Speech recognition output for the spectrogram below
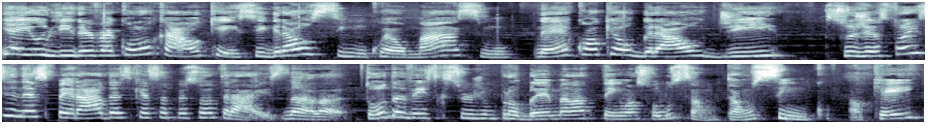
E aí o líder vai colocar, ok, se grau 5 é o máximo, né? Qual que é o grau de Sugestões inesperadas que essa pessoa traz. Não, ela, toda vez que surge um problema, ela tem uma solução. Então, cinco, ok?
